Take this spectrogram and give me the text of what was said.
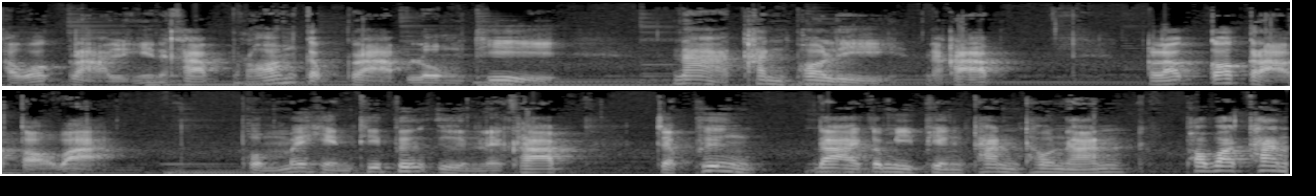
เขาก็กล่าวอย่างนี้นะครับ พร้อมกับกราบลงที่หน้าท่านพ่อลีนะครับ แล้วก็กล่าวต่อว่า ผมไม่เห็นที่พึ่งอื่นเลยครับ จะพึ่งได้ก็มีเพียงท่านเท่านั้น เพราะว่าท่าน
